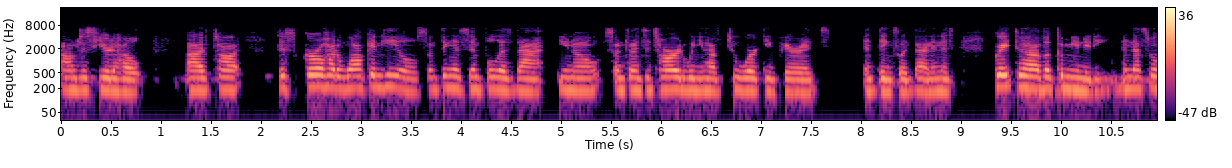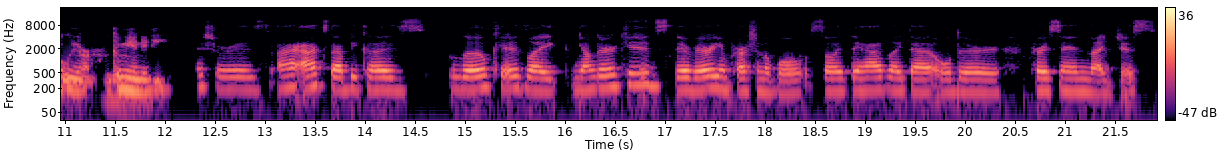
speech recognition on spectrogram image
I'm just here to help. I've taught this girl how to walk in heels, something as simple as that. You know, sometimes it's hard when you have two working parents and things like that. And it's great to have a community. And that's what we are a community. It sure is. I asked that because little kids, like younger kids, they're very impressionable. So if they have like that older person, like just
